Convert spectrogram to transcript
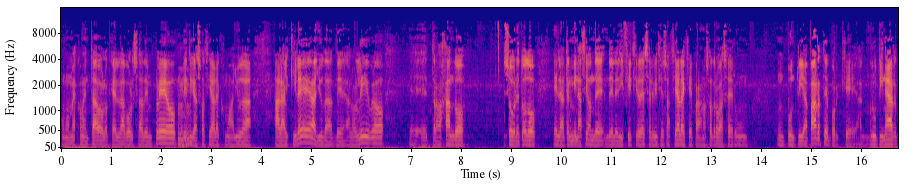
como me has comentado, lo que es la bolsa de empleo, políticas sociales como ayuda al alquiler, ayuda a los libros, eh, trabajando sobre todo en la terminación del edificio de servicios sociales, que para nosotros va a ser un, punto y aparte, porque aglutinar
